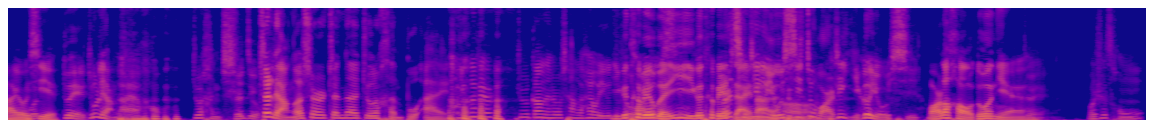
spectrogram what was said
打游戏对，就两个爱好，就是很持久。这两个事儿真的就是很不挨。一个是就是刚才说唱歌，还有一个一就是个特别文艺，一个特别而且宅这个游，戏嗯就玩这一个游戏。玩了好多年，对，我是从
